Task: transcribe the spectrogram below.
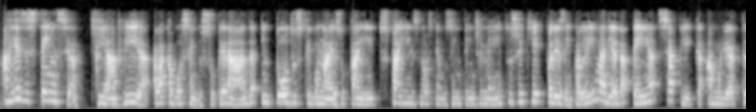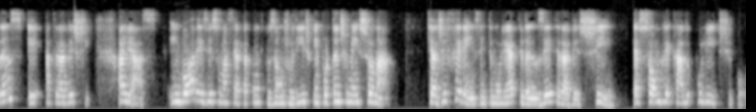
A resistência que havia, ela acabou sendo superada em todos os tribunais do país, dos países. Nós temos entendimentos de que, por exemplo, a Lei Maria da Penha se aplica à mulher trans e à travesti. Aliás, embora exista uma certa confusão jurídica, é importante mencionar que a diferença entre mulher trans e travesti é só um recado político.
